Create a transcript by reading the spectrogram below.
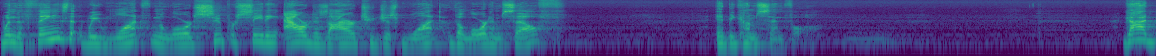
when the things that we want from the Lord superseding our desire to just want the Lord Himself, it becomes sinful. God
